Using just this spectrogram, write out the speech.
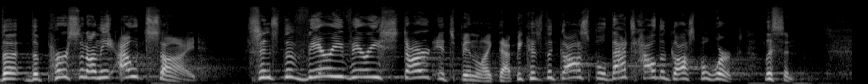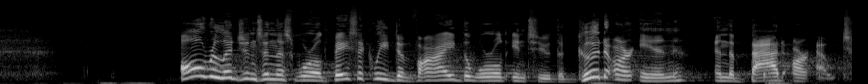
the, the person on the outside. Since the very, very start, it's been like that because the gospel, that's how the gospel works. Listen, all religions in this world basically divide the world into the good are in and the bad are out.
